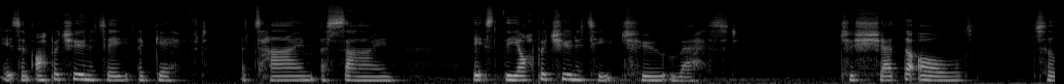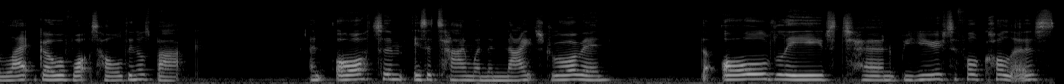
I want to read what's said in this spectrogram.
It's an opportunity, a gift, a time, a sign. It's the opportunity to rest, to shed the old, to let go of what's holding us back. And autumn is a time when the nights draw in, the old leaves turn beautiful colours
